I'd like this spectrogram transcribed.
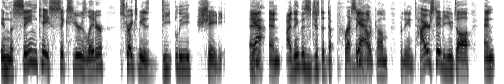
in the same case six years later strikes me as deeply shady. And, Yeah. And I think this is just a depressing Yeah. outcome for the entire state of Utah and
